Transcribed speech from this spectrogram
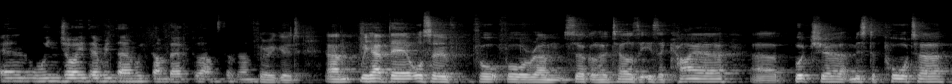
and we enjoy it every time we come back to Amsterdam. Very good. Um, we have there also for for um, Circle Hotels Izakaya, uh, Butcher, Mr. Porter,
